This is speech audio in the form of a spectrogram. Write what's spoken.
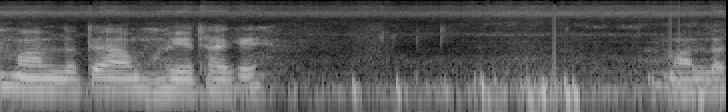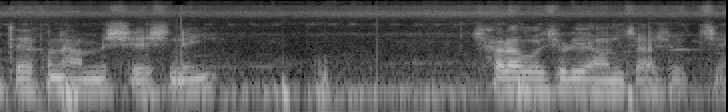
মালদাতে আম হয়ে থাকে। মালদাতে এখন আমের শেষ নেই। সারা বছরই আম চাষ হচ্ছে।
